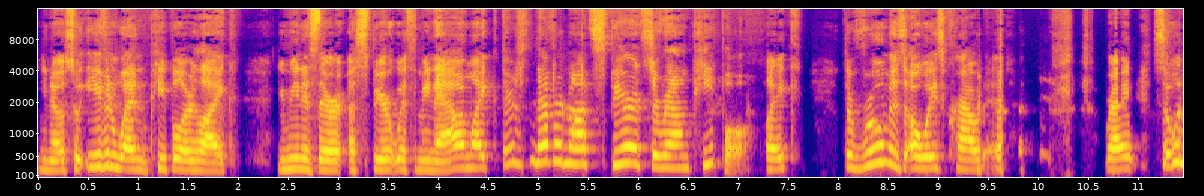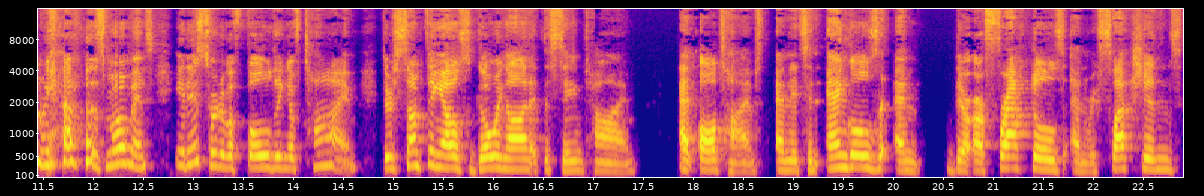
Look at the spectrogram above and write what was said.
you know so even when people are like you mean is there a spirit with me now? I'm like there's never not spirits around people. Like the room is always crowded right? So when we have those moments it is sort of a folding of time. There's something else going on at the same time at all times and it's in angles and there are fractals and reflections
